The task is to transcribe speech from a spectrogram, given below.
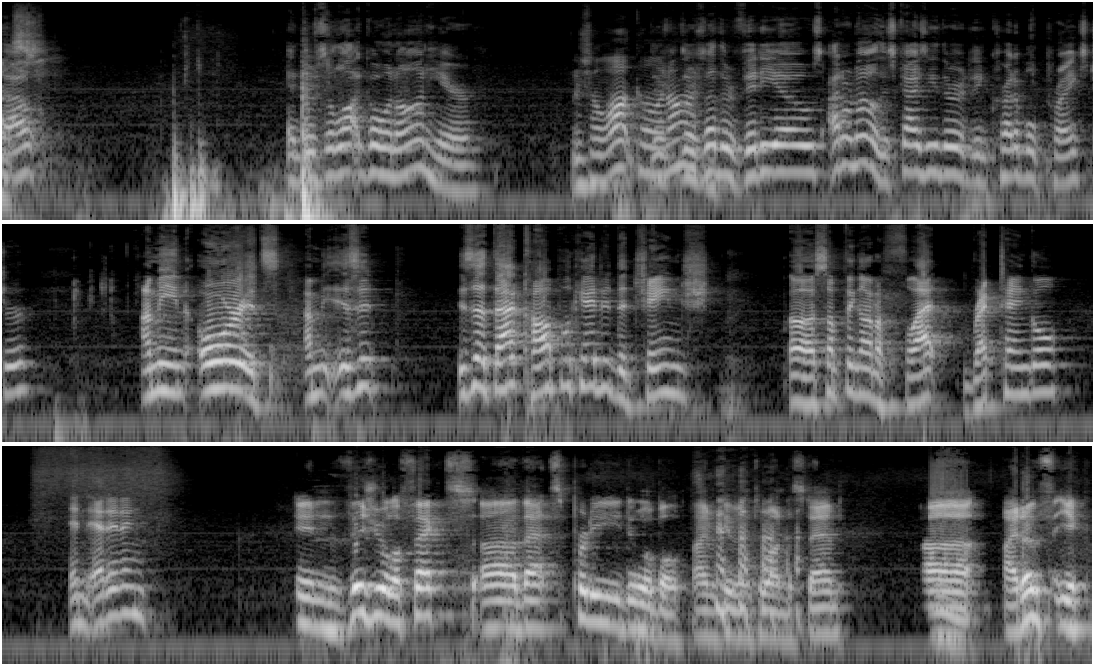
trust? out. And there's a lot going on here. there's a lot going There's, on. there's other videos. I don't know. This guy's either an incredible prankster. I mean, or it's. I mean, is it is it that complicated to change uh, something on a flat rectangle in editing? In visual effects, uh, that's pretty doable. I'm given to understand. Uh, I don't think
